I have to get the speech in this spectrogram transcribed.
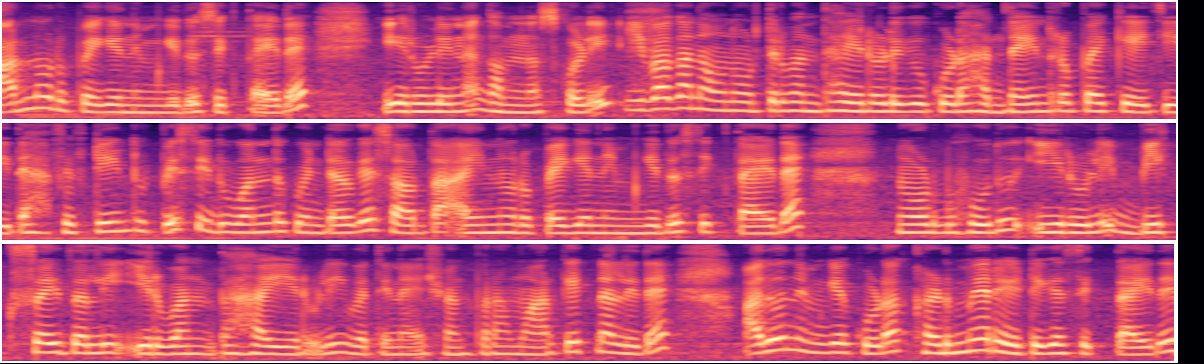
ಆರುನೂರು ರೂಪಾಯಿಗೆ ನಿಮಗೆ ಇದು ಸಿಗ್ತಾ ಇದೆ. ಈರುಳ್ಳಿನ ಗಮನಿಸ್ಕೊಳ್ಳಿ. ಇವಾಗ ನಾವು ನೋಡ್ತಿರುವಂತಹ ಈರುಳ್ಳಿಗೂ ಕೂಡ ಹದಿನೈದು ರೂಪಾಯಿ ಕೆ ಜಿ ಇದೆ. ಫಿಫ್ಟೀನ್ ರುಪೀಸ್ ಇದು ಒಂದು ಕ್ವಿಂಟಲ್ಗೆ ಸಾವಿರದ ಐನೂರು ರೂಪಾಯಿಗೆ ನಿಮಗಿದು ಸಿಗ್ತಾ ಇದೆ. ನೋಡಬಹುದು. ಈರುಳ್ಳಿ ಬಿಗ್ ಸೈಜಲ್ಲಿ ಇರುವಂತಹ ಈರುಳ್ಳಿ ಇವತ್ತಿನ ಯಶವಂತಪುರ ಮಾರ್ಕೆಟ್ನಲ್ಲಿದೆ ಅದು ನಿಮಗೆ ಕೂಡ ಕಡಿಮೆ ರೇಟಿಗೆ ಸಿಗ್ತಾ ಇದೆ.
